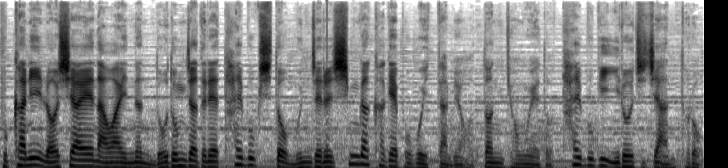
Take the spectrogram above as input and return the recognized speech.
북한이 러시아에 나와 있는 노동자들의 탈북 시도 문제를 심각하게 보고 있다며 어떤 경우에도 탈북이 이루어지지 않도록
